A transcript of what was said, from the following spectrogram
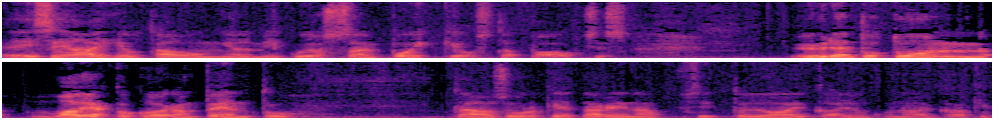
ei se aiheuta ongelmia kuin jossain poikkeustapauksissa. Yhden tutun valjakkokoiran pentu, tämä on surkea tarina, sitten on jo aikaa jonkun aikaakin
